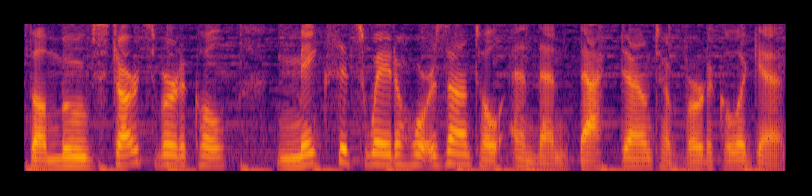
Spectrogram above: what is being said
The move starts vertical, makes its way to horizontal, and then back down to vertical again.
